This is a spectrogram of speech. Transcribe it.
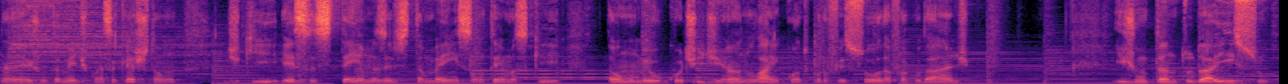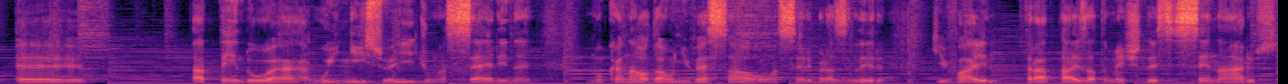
né, juntamente com essa questão de que esses temas eles também são temas que estão no meu cotidiano lá enquanto professor da faculdade, e juntando tudo a isso, é, tá tendo a, o início aí de uma série, né, no canal da Universal, uma série brasileira que vai tratar exatamente desses cenários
